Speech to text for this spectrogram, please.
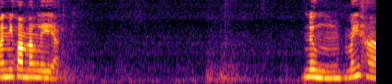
มันมีความลังเลอะหนึ่งไม้เท้า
